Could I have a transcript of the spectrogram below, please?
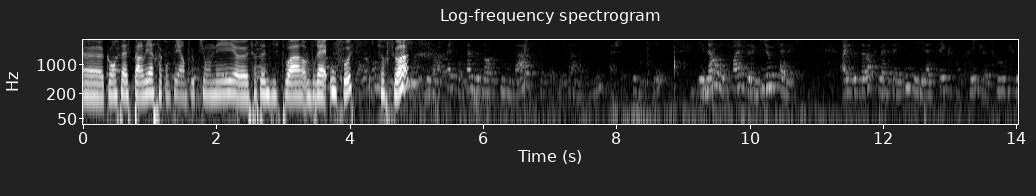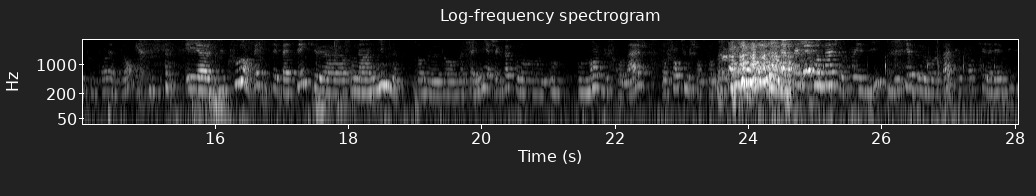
euh, commencer à se parler, à se raconter un peu qui on est, euh, certaines histoires vraies ou fausses sur soi. on passe devant un cinéma qui s'appelle Le Paradis à Château-Gautier. Et là, on croise Guillaume Canet. Alors, il faut savoir que ma famille est assez excentrique, tout le monde crie tout le temps là-dedans. Et euh, du coup, en fait, il s'est passé qu'on a un hymne dans, nos- dans ma famille. À chaque fois qu'on on- on mange du fromage, on chante une chanson. Ça s'appelle Fromage de poésie, bouquet de nos repas, que sentirait la vie si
